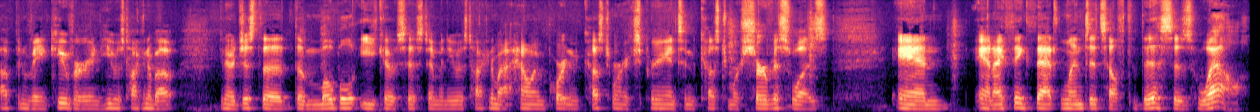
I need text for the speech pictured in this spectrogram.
up in Vancouver, and he was talking about you know just the the mobile ecosystem and he was talking about how important customer experience and customer service was. And and i think that lends itself to this as well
